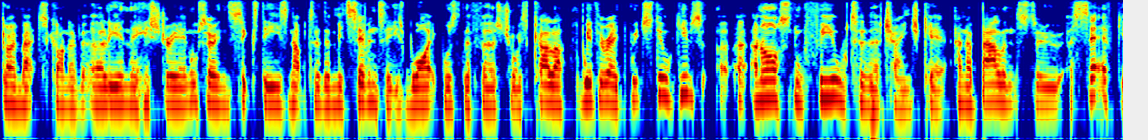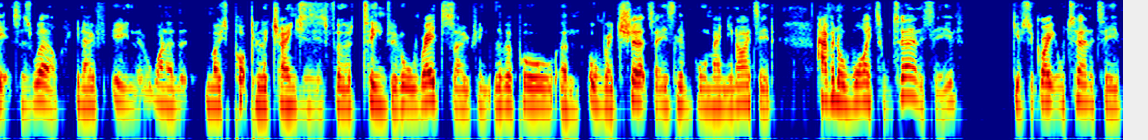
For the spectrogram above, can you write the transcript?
going back to kind of early in their history and also in the 60s and up to the mid 70s white was the first choice color with red which still gives a, an arsenal feel to the change kit and a balance to a set of kits as well. You know one of the most popular changes is for teams with all red so i think liverpool um, all red shirts that is liverpool man united having a white alternative gives a great alternative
